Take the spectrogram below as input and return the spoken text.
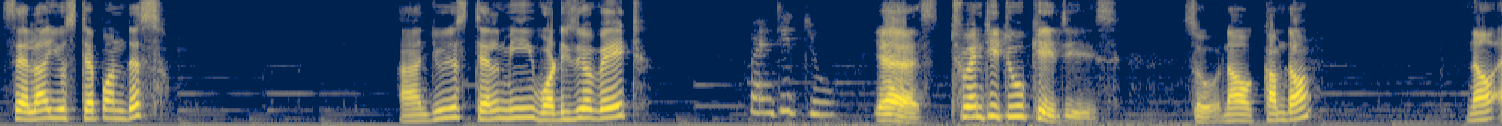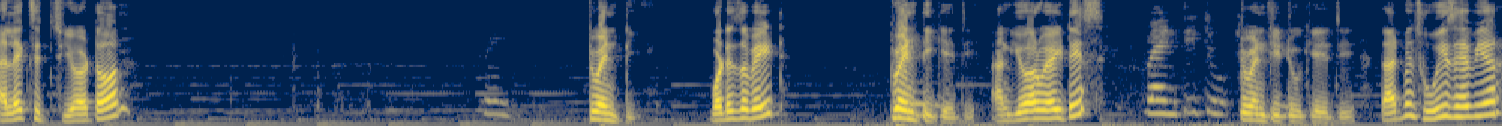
Sela, you step on this, and you just tell me what is your weight. 22. Yes, 22 kgs. So now come down. Now Alex, it's your turn. 20. What is the weight? 20 kg. And your weight is? 22. 22 kg. That means who is heavier?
